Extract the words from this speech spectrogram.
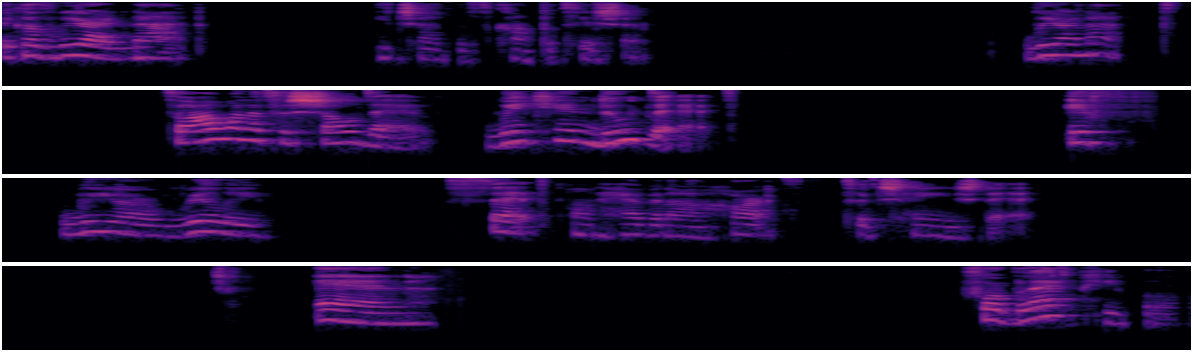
because we are not each other's competition. We are not. So I wanted to show that we can do that if we are really set on having our hearts to change that. And for black people,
